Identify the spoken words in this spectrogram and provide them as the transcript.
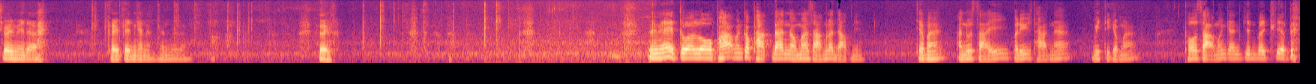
ช่วยไม่ได้ เคยเป็นขนาดนั้นไหมล่ะเคยนี่ไอ้ตัวโลภะมันก็ผลักดันออกมาสามระดับนี่ใช่ไหมอนุสัยปริยุทธานนะ วิติกมะ โทสะเหมือนกันกินไปเครียดเลย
